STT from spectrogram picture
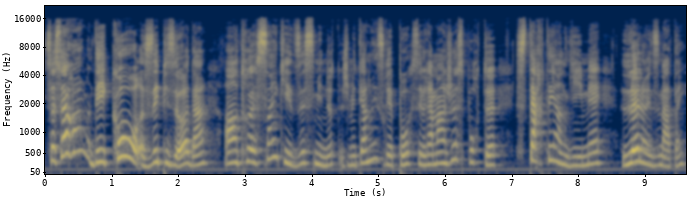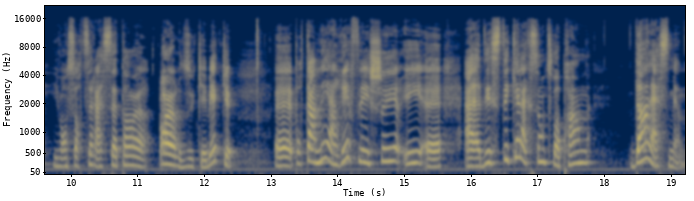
Ce seront des courts épisodes, hein, entre 5 et 10 minutes. Je ne m'éterniserai pas. C'est vraiment juste pour te starter, entre guillemets, le lundi matin. Ils vont sortir à 7 heures, heure du Québec. euh, pour t'amener à réfléchir et euh, à décider quelle action tu vas prendre dans la semaine.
